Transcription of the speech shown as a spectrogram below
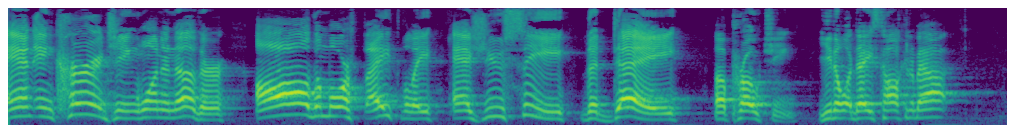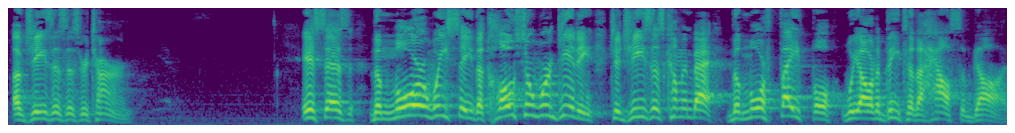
and encouraging one another all the more faithfully as you see the day approaching. You know what day he's talking about? Of Jesus' return. It says the more we see, the closer we're getting to Jesus coming back, the more faithful we ought to be to the house of God.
